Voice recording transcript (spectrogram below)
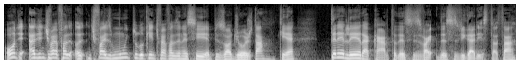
Onde a gente vai fazer, a gente faz muito do que a gente vai fazer nesse episódio hoje, tá? Que é treler a carta desses, desses vigaristas, tá?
